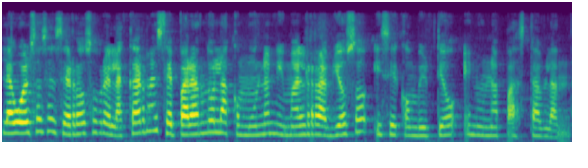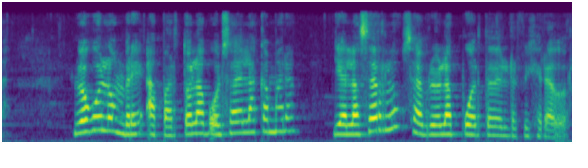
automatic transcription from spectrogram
La bolsa se cerró sobre la carne separándola como un animal rabioso y se convirtió en una pasta blanda. Luego el hombre apartó la bolsa de la cámara y al hacerlo se abrió la puerta del refrigerador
